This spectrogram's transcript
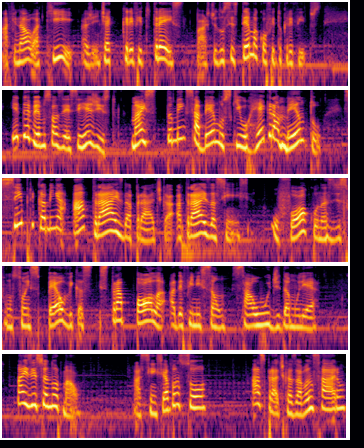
Afinal, aqui a gente é CREFITO 3, parte do sistema COFITO CREFITOS, e devemos fazer esse registro. Mas também sabemos que o regramento sempre caminha atrás da prática, atrás da ciência. O foco nas disfunções pélvicas extrapola a definição saúde da mulher. Mas isso é normal. A ciência avançou, as práticas avançaram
